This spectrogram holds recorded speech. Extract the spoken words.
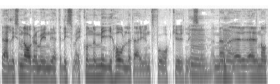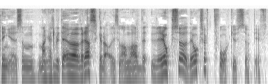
det här liksom lagar och myndigheter, liksom ekonomihållet är ju en 2Q liksom. Mm, Men mm. Är, är det någonting som man kanske blir lite överraskad av? Liksom, om, det är också, det är också 2Qs uppgift.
